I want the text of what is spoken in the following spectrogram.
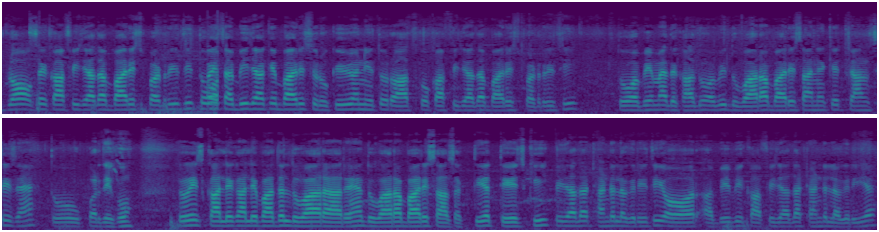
ब्लॉग से काफ़ी ज़्यादा बारिश पड़ रही थी तो अभी जाके बारिश रुकी हुई है नहीं तो रात को काफ़ी ज़्यादा बारिश पड़ रही थी। तो अभी मैं दिखा दूँ अभी दोबारा बारिश आने के चांसेस हैं तो ऊपर देखो। तो इस काले काले बादल दोबारा आ रहे हैं दोबारा बारिश आ सकती है तेज की। काफ़ी ज़्यादा ठंड लग रही थी और अभी भी काफ़ी ज़्यादा ठंड लग रही है।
